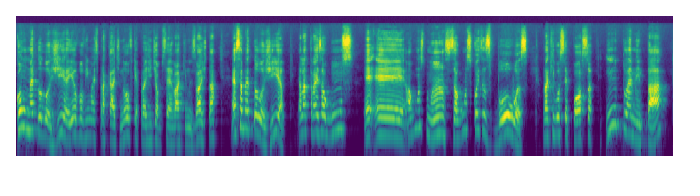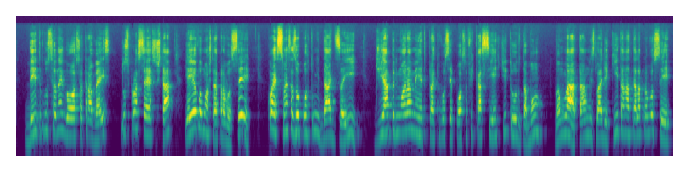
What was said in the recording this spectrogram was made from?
como metodologia, e eu vou vir mais para cá de novo, que é para a gente observar aqui no slide, tá? Essa metodologia, ela traz alguns é, é, algumas nuances, algumas coisas boas para que você possa implementar dentro do seu negócio através dos processos, tá? E aí eu vou mostrar para você quais são essas oportunidades aí de aprimoramento para que você possa ficar ciente de tudo, tá bom? Vamos lá, tá no slide aqui, tá na tela para você.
